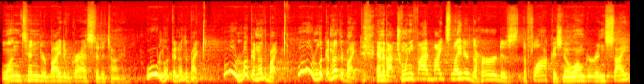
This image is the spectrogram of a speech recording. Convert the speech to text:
One tender bite of grass at a time. Ooh, look, another bite. Ooh, look, another bite. Ooh, look, another bite. And about 25 bites later, the herd is, the flock is no longer in sight.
